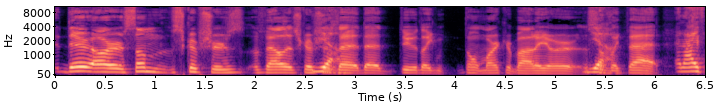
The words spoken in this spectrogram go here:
there are some scriptures, valid scriptures Yeah. that that do like don't mark your body or Yeah. stuff like that. and I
